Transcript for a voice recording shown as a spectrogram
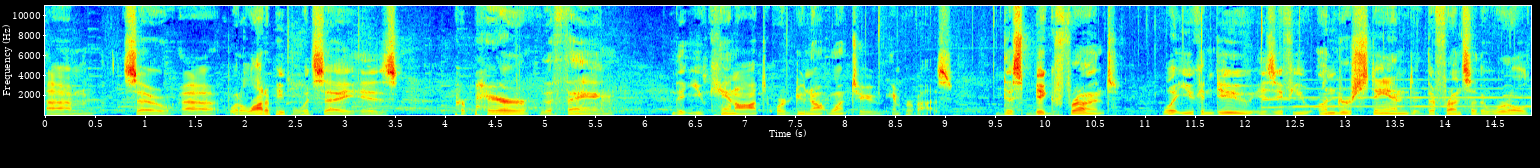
Um, so, uh, what a lot of people would say is prepare the thing that you cannot or do not want to improvise. This big front, what you can do is if you understand the fronts of the world,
